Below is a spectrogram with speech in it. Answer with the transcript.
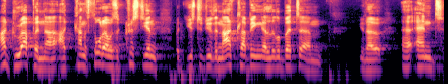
I grew up and uh, I kind of thought I was a Christian, but used to do the night clubbing a little bit, um, you know, uh, and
